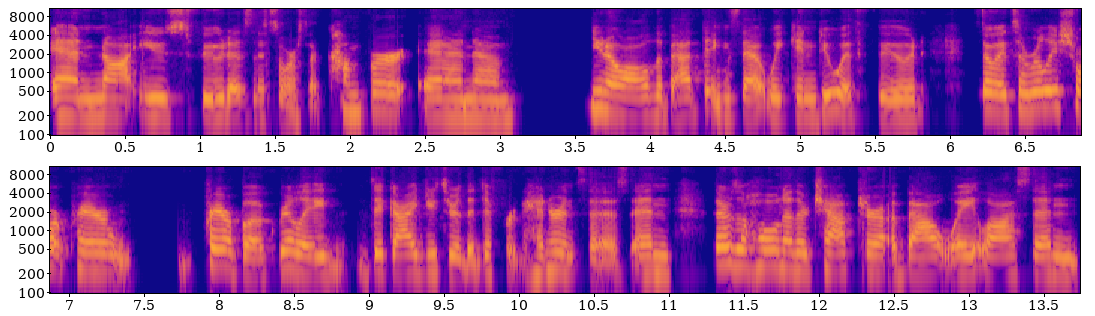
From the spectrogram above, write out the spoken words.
and not use food as a source of comfort and um, you know all the bad things that we can do with food so it's a really short prayer prayer book really to guide you through the different hindrances. And there's a whole nother chapter about weight loss and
